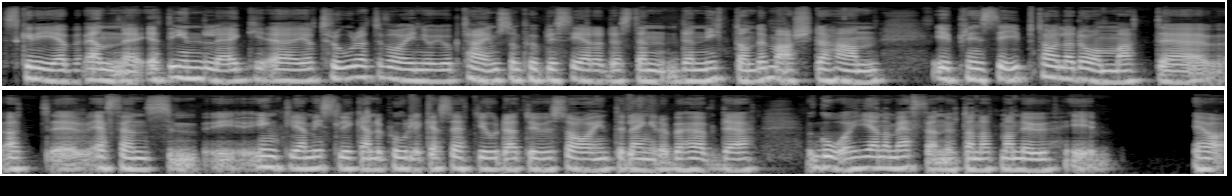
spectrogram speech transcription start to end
skrev en, ett inlägg, eh, jag tror att det var i New York Times som publicerades den, den 19 mars där han i princip talade om att, eh, att eh, FNs ynkliga misslyckande på olika sätt gjorde att USA inte längre behövde gå genom FN utan att man nu ja,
